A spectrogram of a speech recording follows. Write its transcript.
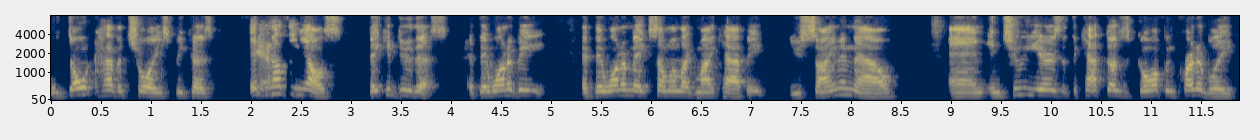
They don't have a choice because if Yeah. nothing else, they could do this. If they want to be, if they want to make someone like Mike happy, you sign him now, and in two years, if the cap does go up incredibly,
